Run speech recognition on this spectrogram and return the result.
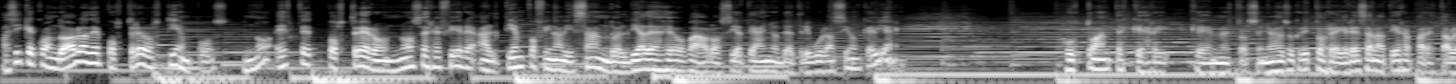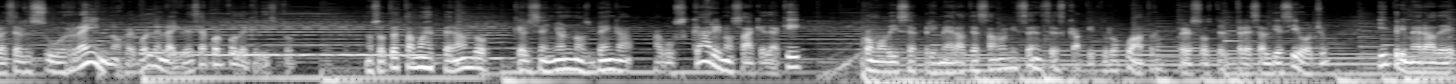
Así que cuando habla de postreros tiempos, no, este postrero no se refiere al tiempo finalizando el día de Jehová o los siete años de tribulación que vienen. Justo antes que, nuestro Señor Jesucristo regrese a la tierra para establecer su reino. Recuerden, la iglesia cuerpo de Cristo nosotros estamos esperando que el Señor nos venga a buscar y nos saque de aquí, como dice Primera Tesalonicenses capítulo 4, versos del 13 al 18 y Primera de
